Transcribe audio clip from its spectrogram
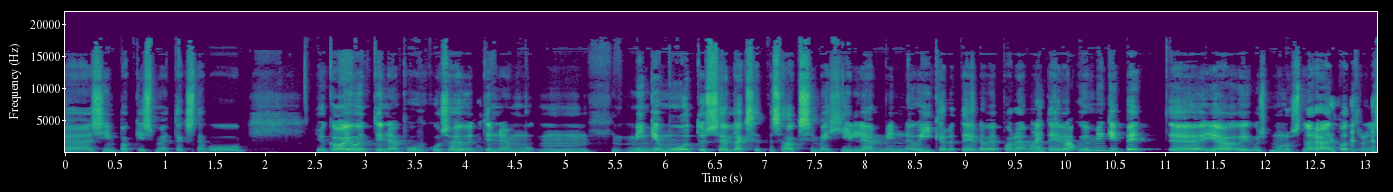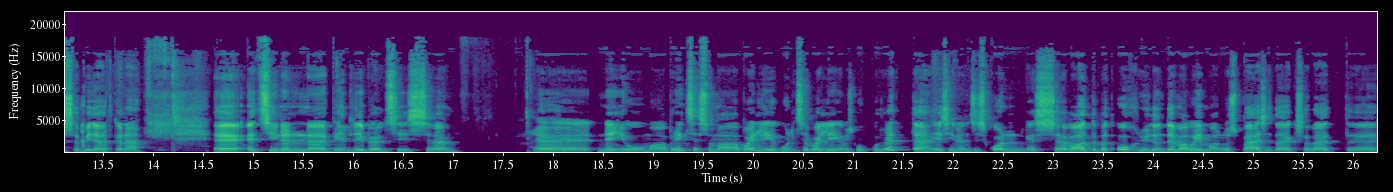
äh, siin pakis ma ütleks nagu niisugune ajutine puhkus, ajutine mm, mingi muutus selleks, et me saaksime hiljem minna õigele teele või paremale teele, kui mingi pet äh, ja õigus, ma unustan ära, et Patronis saab videot ka näha. et siin on pildi peal siis Äh, neiu oma, printsess oma palliga, kuldse palliga, mis kukkus vette ja siin on siis konn, kes vaatab, et oh, nüüd on tema võimalus pääseda, eks ole, et äh,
